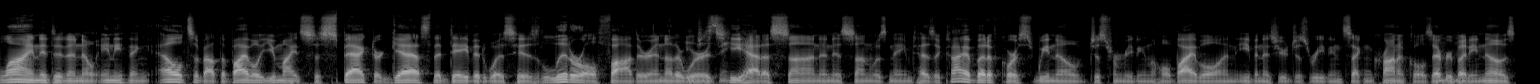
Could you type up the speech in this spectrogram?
line and didn't know anything else about the Bible, you might suspect or guess that David was his literal father. In other words, he yeah. had a son and his son was named Hezekiah. But of course, we know just from reading the whole Bible and even as you're just reading Second Chronicles, everybody Mm-hmm. knows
